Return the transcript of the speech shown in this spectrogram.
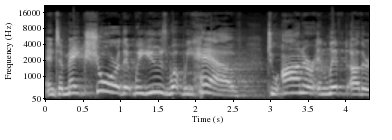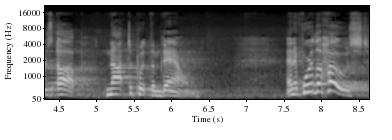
and to make sure that we use what we have to honor and lift others up, not to put them down. And if we're the host,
